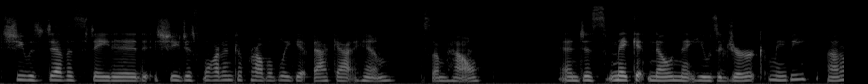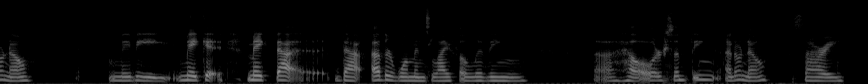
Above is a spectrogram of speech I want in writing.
she was devastated. She just wanted to probably get back at him somehow and just make it known that he was a jerk, maybe. I don't know. Maybe make it make that that other woman's life a living uh, hell or something. I don't know. Sorry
